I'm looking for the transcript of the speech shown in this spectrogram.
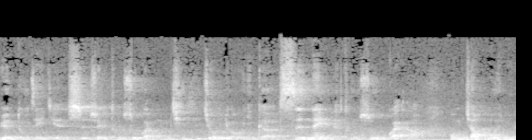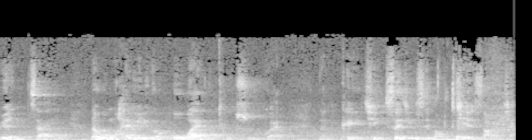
阅读这件事，所以图书馆我们其实就有一个室内的图书馆啊，我们叫文渊斋。那我们还有一个户外的图书馆，那可以请设计师帮我介绍一下。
